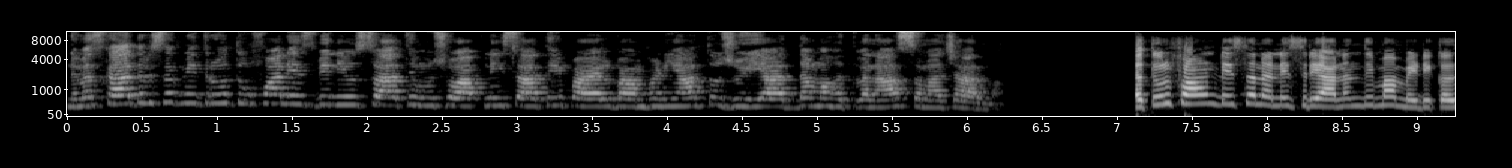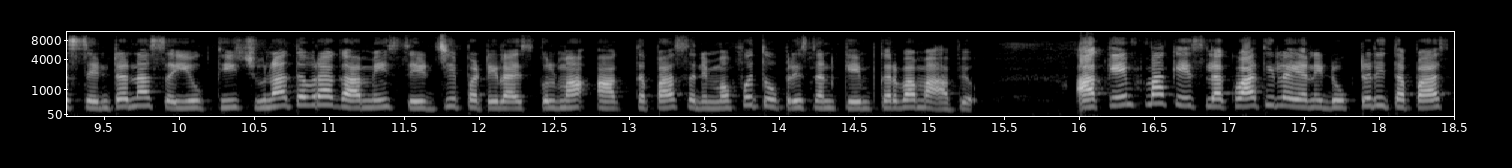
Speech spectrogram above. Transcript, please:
નમસ્કાર દર્શક મિત્રો, તુફાન એસબી ન્યૂઝ સાથે હું છું આપની સાથે પાયલ બાંભણિયા. તો જોઈએ આજના મહત્વના સમાચારમાં. અતુલ ફાઉન્ડેશન અને શ્રી આનંદીમાં મેડિકલ સેન્ટરના સહયોગથી જૂના તવરા ગામે શેઠજી પટેલ હાઈસ્કૂલમાં આગ તપાસ અને મફત ઓપરેશન કેમ્પ કરવામાં આવ્યો. આ કેમ્પમાં કેસ લખવાથી લઈ અને ડોક્ટરી તપાસ,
